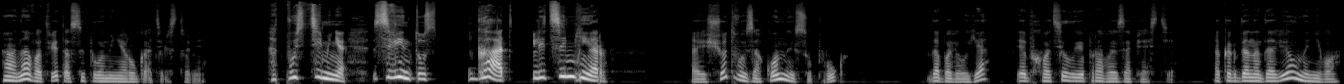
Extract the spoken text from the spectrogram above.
а она в ответ осыпала меня ругательствами. «Отпусти меня, свинтус! Гад! Лицемер!» «А еще твой законный супруг», — добавил я и обхватил ее правое запястье. А когда надавил на него,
